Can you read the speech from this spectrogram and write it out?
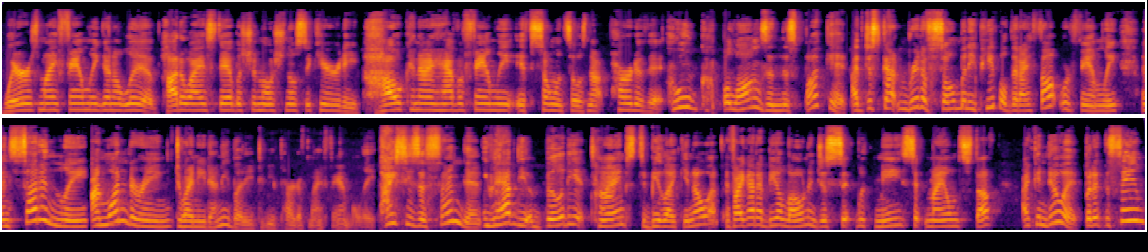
Where's my family going to live? How do I establish emotional security? How can I have a family if so and so is not part of it? Who belongs in this bucket? I've just gotten rid of so many people that I thought were family, and suddenly I'm wondering, do I need anybody to be part of my family? Pisces ascendant, you have the ability at times to be like, you know, know what? If I got to be alone and just sit with me, sit in my own stuff, I can do it. But at the same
